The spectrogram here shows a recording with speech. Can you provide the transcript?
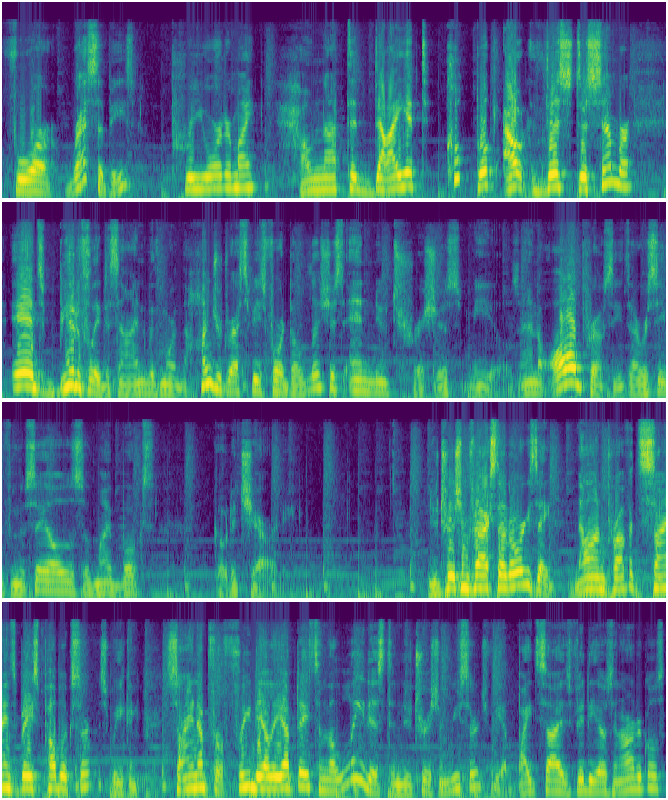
For recipes, pre-order my How Not to Diet cookbook out this December. It's beautifully designed with more than 100 recipes for delicious and nutritious meals, and all proceeds I receive from the sales of my books go to charity. NutritionFacts.org is a nonprofit, science-based public service where you can sign up for free daily updates on the latest in nutrition research via bite-sized videos and articles,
